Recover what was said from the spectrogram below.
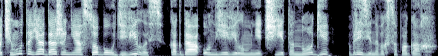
Почему-то я даже не особо удивилась, когда он явил мне чьи-то ноги в резиновых сапогах.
